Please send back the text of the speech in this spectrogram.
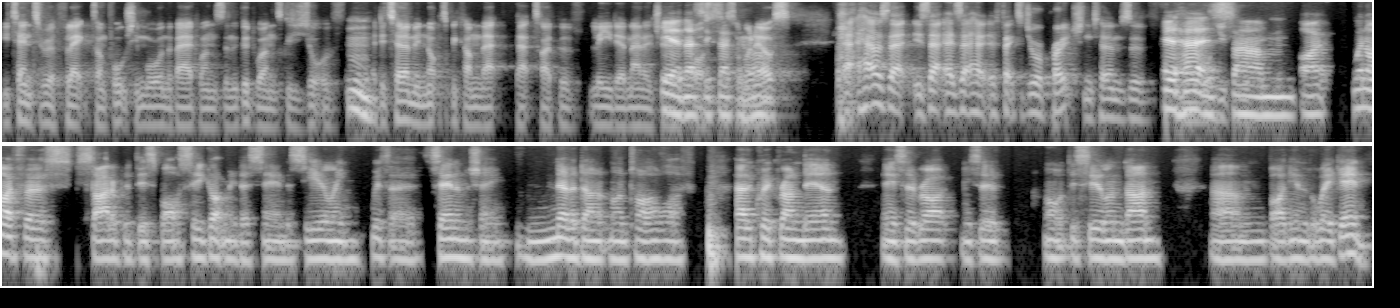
you tend to reflect, unfortunately, more on the bad ones than the good ones because you sort of Mm. are determined not to become that that type of leader, manager, Yeah, that's exactly someone right. else. H- How's that? Is that has that affected your approach in terms of? It has. Um, I when I first started with this boss, he got me to sand a ceiling with a sanding machine. Never done it my entire life. Had a quick rundown, and he said, "Right," he said, "I want this ceiling done um, by the end of the weekend."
